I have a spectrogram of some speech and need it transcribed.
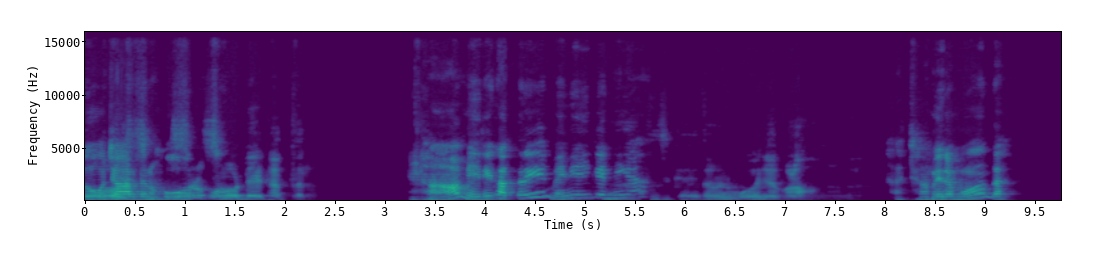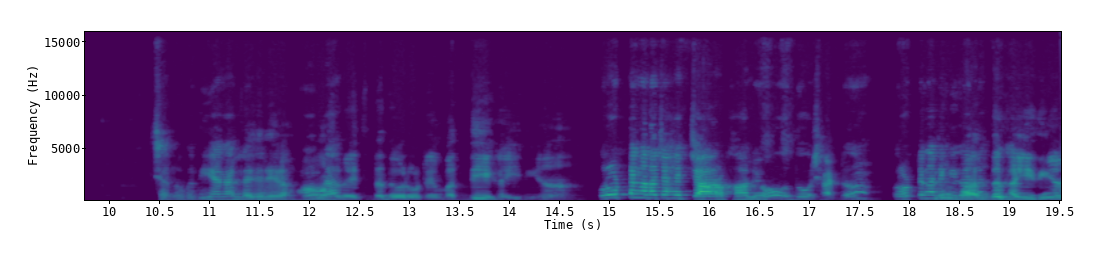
ਦੋ ਚਾਰ ਦਿਨ ਹੋਰ ਰਹੋ। ਤੁਹਾਡੇ ਖਾਤਰ। ਹਾਂ ਮੇਰੀ ਖਾਤਰ ਹੀ ਮੈਂ ਵੀ ਇਹੀ ਕਹਿੰਨੀ ਆ ਤੁਸੀਂ ਕਹੇ ਤਾਂ ਮੈਨੂੰ ਮੋਜਾ ਬੜਾ ਹੁੰਦਾ ਅੱਛਾ ਮੇਰਾ ਮੂੰਹ ਹੁੰਦਾ? ਚਲੋ ਵਧੀਆ ਗੱਲ ਹੈ ਜੇ ਤੇਰੇ ਮੇਰਾ ਮੂੰਹ ਹੁੰਦਾ। ਹੌਸਲੇ ਚ ਤਾਂ ਦੋ ਰੋਟੀਆਂ ਵੱਧੀ ਖਾਈਦੀਆਂ ਰੋਟੀਆਂ ਦਾ ਚਾਹੇ ਚਾਰ ਖਾ ਲਿਓ ਦੋ ਛੱਡ। ਰੋਟੀਆਂ ਦੀ ਕੀ ਗੱਲ ਹੈ? ਵੱਧ ਖਾਈਦੀਆਂ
